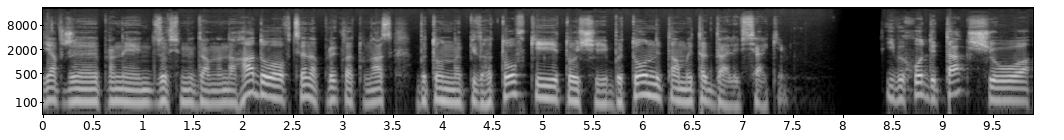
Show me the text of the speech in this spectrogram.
Я вже про неї зовсім недавно нагадував. Це, наприклад, у нас бетонні підготовки, то ще і бетони там і так далі. всякі. І виходить так, що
